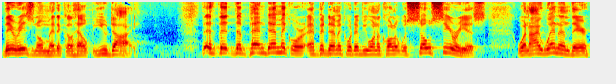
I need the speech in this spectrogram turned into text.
there is no medical help, you die. The, the, the, pandemic or epidemic, whatever you want to call it, was so serious when I went in there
